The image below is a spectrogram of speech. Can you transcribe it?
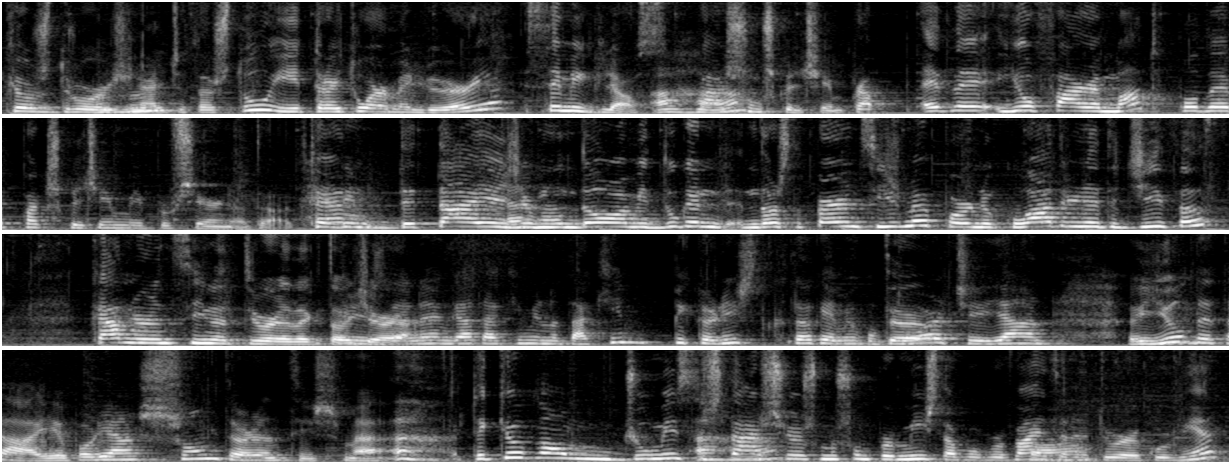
Kjo është dru origjinal mhm. gjithashtu, i trajtuar me lyerje, semi gloss, pa shumë shkëlqim. Pra, edhe jo fare mat, po dhe pak shkëlqim i përfshirë në të. Këto detaje që mundohemi duken ndoshta të parëndësishme, por në kuadrin e të gjithës, kanë rëndësinë e tyre dhe këto gjëra. Ne nga takimi në takim pikërisht këtë kemi kuptuar që janë jo detaje, por janë shumë të rëndësishme. Te kjo dhomë gjumi siç thashë që është më shumë për miqtë apo për vajzën po. e tyre kur vjen,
